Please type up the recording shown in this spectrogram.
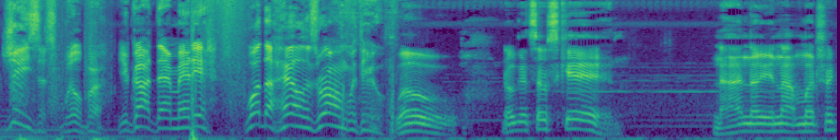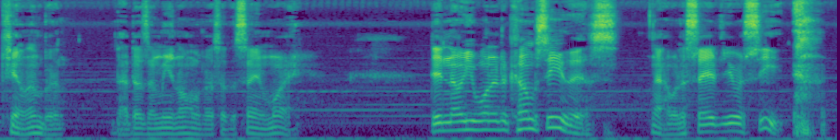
Jesus, Wilbur, you goddamn idiot! What the hell is wrong with you? Whoa, don't get so scared. Now I know you're not much for killing, but that doesn't mean all of us are the same way. Didn't know you wanted to come see this. I would have saved you a seat.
